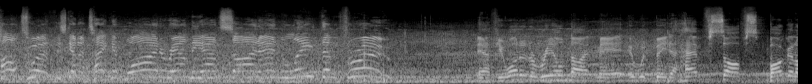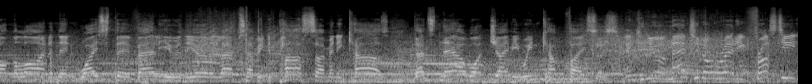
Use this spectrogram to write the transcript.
Holdsworth is going to take it wide around the outside and lead them through. Now, if you wanted a real nightmare, it would be to have softs bog it on the line and then waste their value in the early laps having to pass so many cars. That's now what Jamie Whincup faces. And can you imagine already, Frosty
